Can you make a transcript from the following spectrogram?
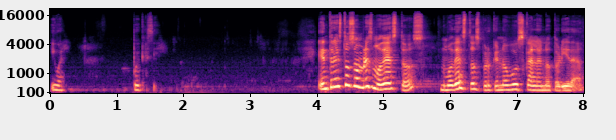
Igual, pues que sí. Entre estos hombres modestos, modestos porque no buscan la notoriedad,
